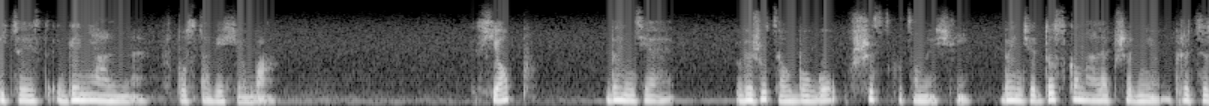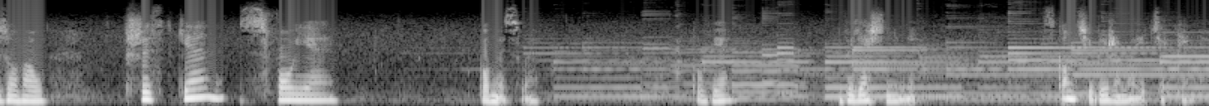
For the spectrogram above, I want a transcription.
I co jest genialne w postawie Hioba. Hiob będzie wyrzucał Bogu wszystko, co myśli. Będzie doskonale przed nim precyzował wszystkie swoje pomysły. Powie, wyjaśnij mi, skąd się bierze moje cierpienie.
